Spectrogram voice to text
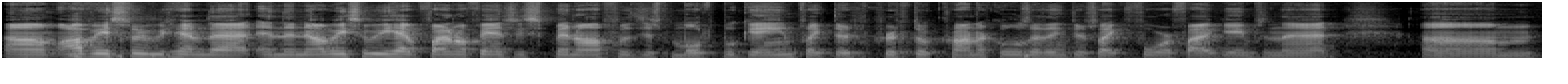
Um, obviously we have that, and then obviously we have Final Fantasy spin-off with just multiple games. Like there's Crystal Chronicles. I think there's like four or five games in that. Um,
